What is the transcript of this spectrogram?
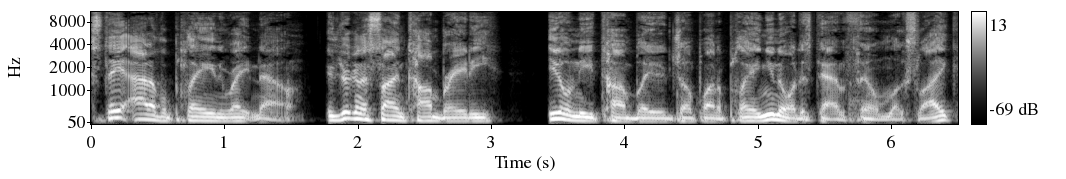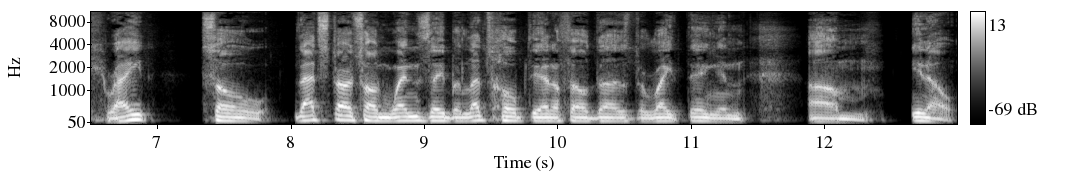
Stay out of a plane right now. If you're going to sign Tom Brady, you don't need Tom Brady to jump on a plane. You know what his damn film looks like, right? So that starts on Wednesday, but let's hope the NFL does the right thing and, um, you know,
